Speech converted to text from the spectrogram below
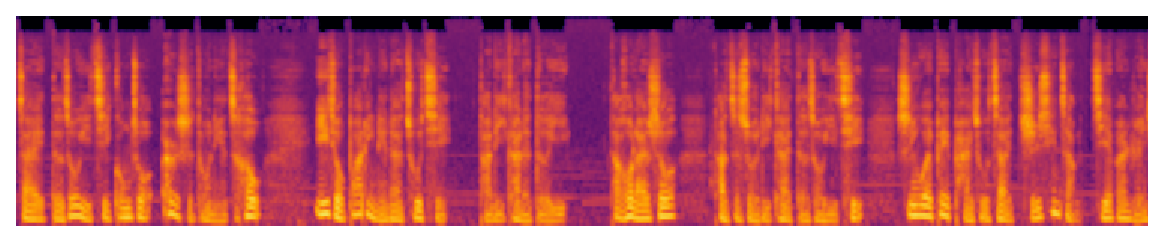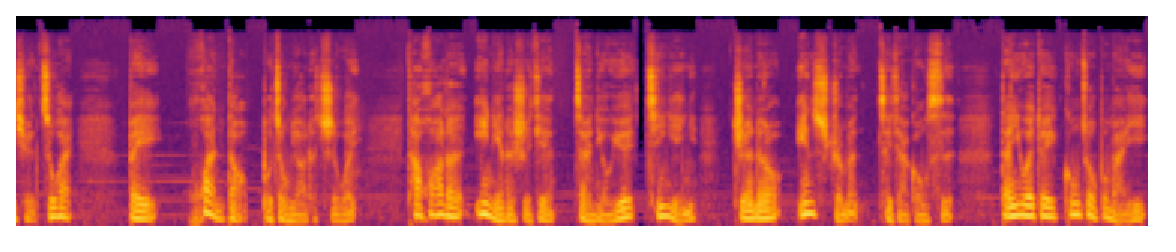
在德州仪器工作二十多年之后，一九八零年代初期，他离开了德仪。他后来说，他之所以离开德州仪器，是因为被排除在执行长接班人选之外，被换到不重要的职位。他花了一年的时间在纽约经营。General Instrument 这家公司，但因为对工作不满意，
